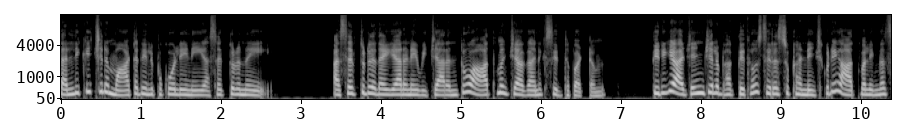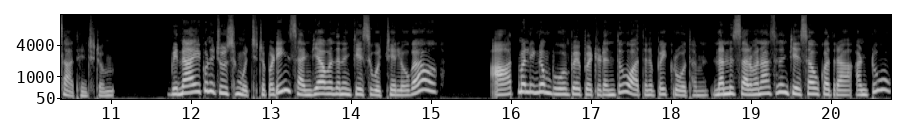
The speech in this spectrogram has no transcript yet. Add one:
తల్లికిచ్చిన మాట నిలుపుకోలేని అసక్తుడనై అసక్తుడనయ్యాననే విచారంతో ఆత్మత్యాగానికి సిద్ధపడటం తిరిగి అజంజల భక్తితో శిరస్సు ఖండించుకుని ఆత్మలింగం సాధించటం. వినాయకుని చూసి ముచ్చటపడి సంధ్యావందనం చేసి వచ్చేలోగా ఆత్మలింగం భూమిపై పెట్టడంతో అతనిపై క్రోధం. నన్ను సర్వనాశనం చేశావు కదరా అంటూ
